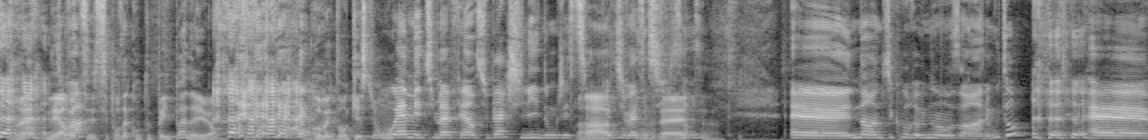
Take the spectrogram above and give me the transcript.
Ouais, mais en fait, c'est- pour ça qu'on te paye pas d'ailleurs. Remets-toi en question. hein. Ouais, mais tu m'as fait un super chili, donc j'estime Ah, que tu vois, c'est suffisant. Euh, non, du coup, revenons à nos moutons. Euh,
